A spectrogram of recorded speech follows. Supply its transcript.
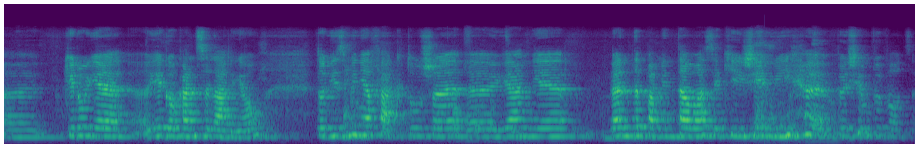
e, kieruje jego kancelarią, to nie zmienia faktu, że e, ja nie będę pamiętała z jakiej ziemi e, się wywodzę.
